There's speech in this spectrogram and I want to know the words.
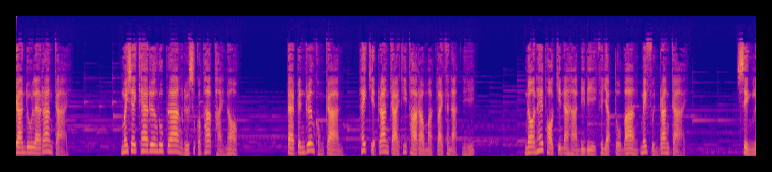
การดูแลร่างกาย ไม่ใช่แค่เรื่องรูปร่างหรือสุขภาพภายนอก แต่เป็นเรื่องของการ ให้เกียรติร่างกายที่พาเรามาไกลขนาดนี้ นอนให้พอกินอาหารดีๆ ขยับตัวบ้างไม่ฝืนร่างกาย สิ่งเ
